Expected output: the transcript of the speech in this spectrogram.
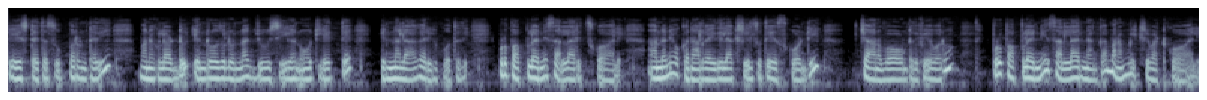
టేస్ట్ అయితే సూపర్ ఉంటుంది. మనకు లడ్డు ఎన్ని రోజులు ఉన్నా జ్యూసీగా నోట్లో ఎత్తే వెన్నలాగా అరిగిపోతుంది. ఇప్పుడు పప్పులన్నీ చల్లారించుకోవాలి అందులోనే ఒక నాలుగైదు లక్షలు వేసుకోండి చాలా బాగుంటుంది ఫ్లేవరు. ఇప్పుడు పప్పులన్నీ చల్లారినాక మనం మిక్సీ పట్టుకోవాలి.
